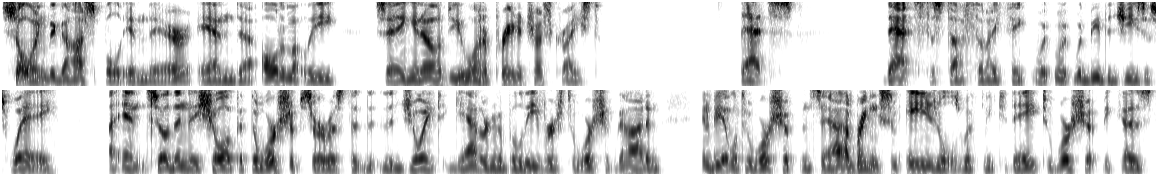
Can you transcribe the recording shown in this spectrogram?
sowing the gospel in there, and uh, ultimately saying, you know, do you want to pray to trust Christ? That's that's the stuff that I think w- w- would be the Jesus way. Uh, and so then they show up at the worship service, the, the, the, joint gathering of believers to worship God and, and be able to worship and say, I'm bringing some angels with me today to worship because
